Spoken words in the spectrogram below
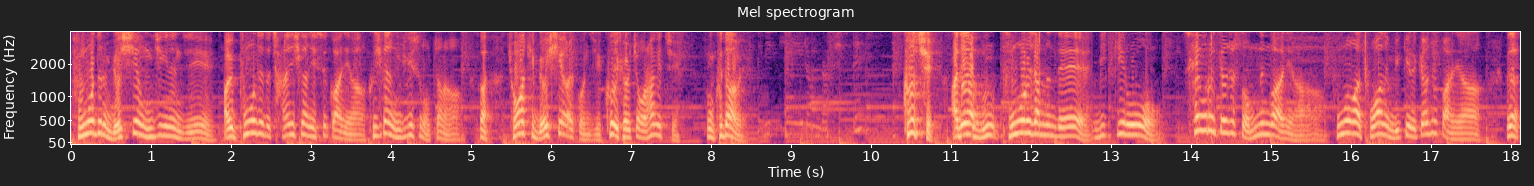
붕어들은 몇 시에 움직이는지, 아니, 붕어들도 자는 시간이 있을 거 아니야. 그 시간에 움직일 수는 없잖아. 그러니까 정확히 몇 시에 갈 건지, 그걸 결정을 하겠지. 그럼 그 다음에? 그렇지. 아, 내가 물, 붕어를 잡는데 미끼로 새우를 껴줄 수 없는 거 아니야. 붕어가 좋아하는 미끼를 껴줄 거 아니야. 그냥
